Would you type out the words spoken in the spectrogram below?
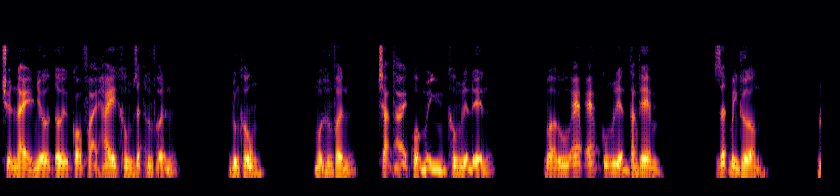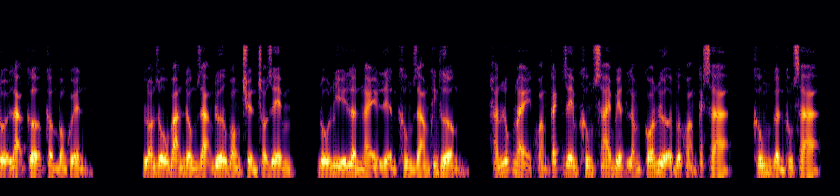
chuyện này nhớ tới có phải hay không rất hưng phấn? Đúng không? Một hưng phấn, trạng thái của mình không liền đến. Và uff cũng liền tăng thêm. Rất bình thường. Đội lạ cờ cầm bóng quyền. Lọn rộ bạn đồng dạng đưa bóng chuyển cho jem đồ ý lần này liền không dám kinh thường. Hắn lúc này khoảng cách jem không sai biệt lắm có nửa bước khoảng cách xa, không gần không xa,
